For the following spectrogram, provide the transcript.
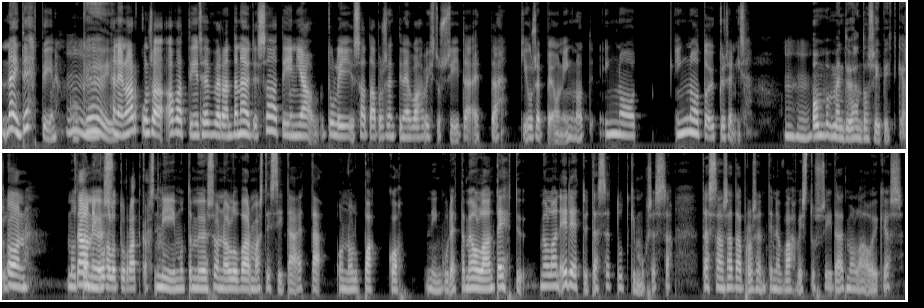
näin tehtiin. Mm. Okei. Hänen arkkunsa avattiin sen verran, että näyte saatiin ja tuli sataprosenttinen vahvistus siitä, että Giuseppe on Ignot, Ignot, Ignoto ykkösen isä. Mm-hmm. Onpa menty ihan tosi pitkälle. On. Mutta Tämä on myös, niinku haluttu ratkaista. Niin, mutta myös on ollut varmasti sitä, että on ollut pakko, niin kuin, että me ollaan tehty, me ollaan edetty tässä tutkimuksessa. Tässä on sataprosenttinen vahvistus siitä, että me ollaan oikeassa.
